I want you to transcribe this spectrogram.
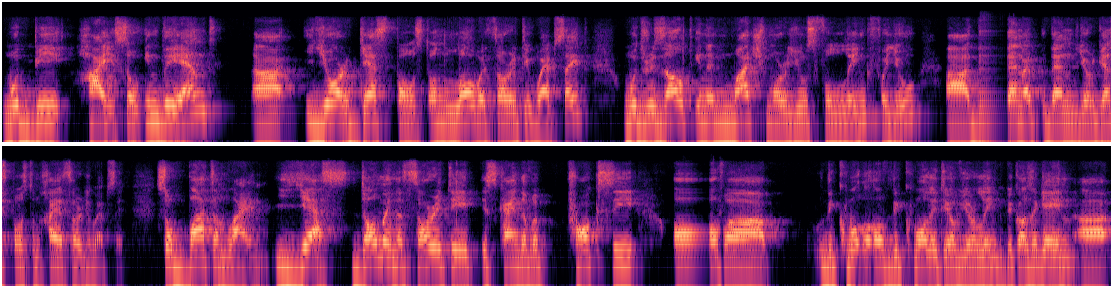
would be high. So in the end uh, your guest post on low authority website would result in a much more useful link for you uh, than, than your guest post on high authority website so bottom line, yes, domain authority is kind of a proxy of uh, the of the quality of your link because again, uh,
